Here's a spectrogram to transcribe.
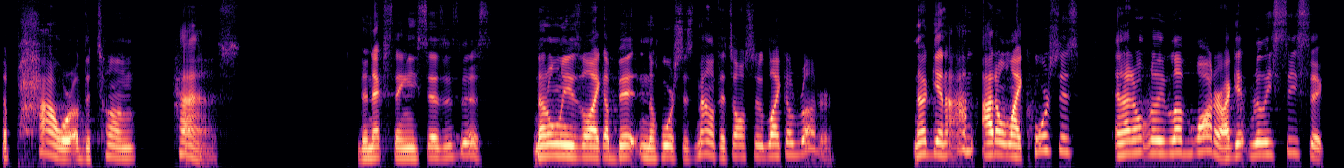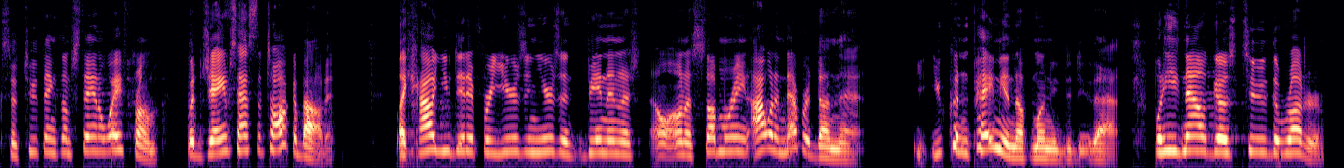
the power of the tongue has. The next thing he says is this not only is it like a bit in the horse's mouth, it's also like a rudder. Now, again, I'm, I don't like horses and I don't really love water. I get really seasick. So, two things I'm staying away from. But James has to talk about it. Like how you did it for years and years and being in a, on a submarine, I would have never done that. You couldn't pay me enough money to do that. But he now goes to the rudder.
